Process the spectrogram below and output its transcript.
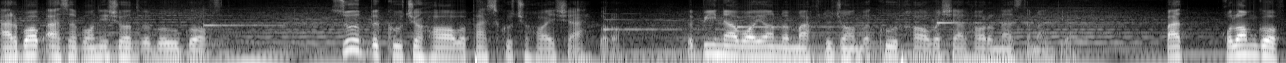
ارباب عصبانی شد و به او گفت زود به کوچه ها و پس کوچه های شهر برو. و بینوایان و مفلوجان و کورها و شلها را نزد من بیار. بعد غلام گفت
